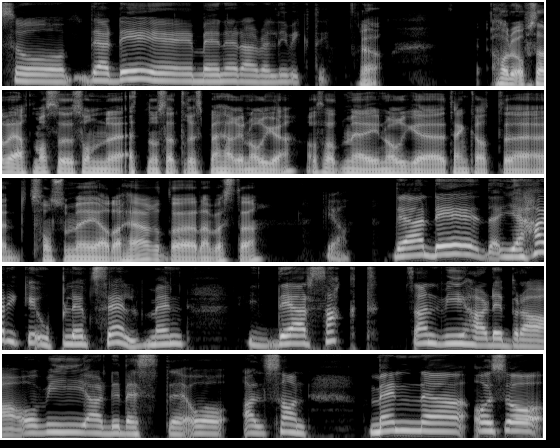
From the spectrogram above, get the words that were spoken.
Så det er det jeg mener er veldig viktig. Ja. Har du observert masse sånn etnosentrisme her i Norge? Altså at vi i Norge tenker at eh, sånn som vi gjør det her, det er det beste? Ja. Det er det Jeg har ikke opplevd selv, men det er sagt. Sant? Vi har det bra, og vi er det beste, og alt sånn. Men uh, også,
